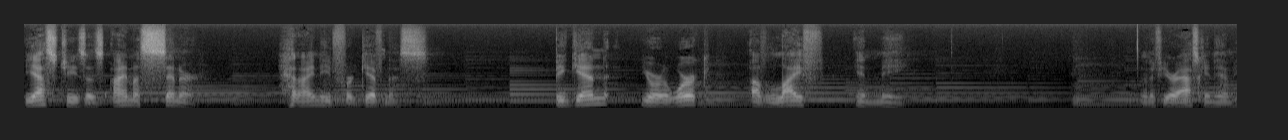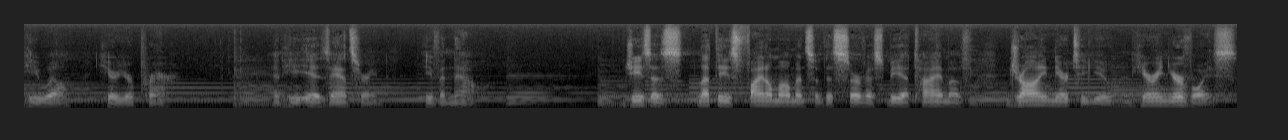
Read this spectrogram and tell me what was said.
Yes, Jesus, I'm a sinner and I need forgiveness. Begin your work of life in me. And if you're asking Him, He will hear your prayer. And He is answering even now. Jesus, let these final moments of this service be a time of drawing near to you and hearing your voice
